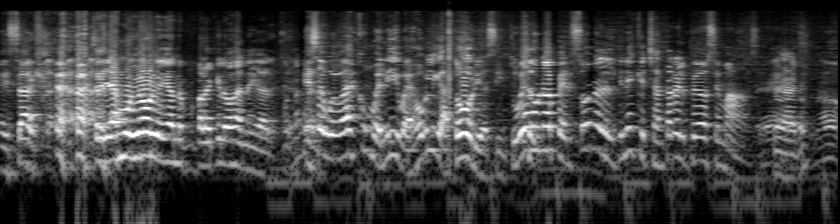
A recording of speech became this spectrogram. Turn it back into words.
Exacto. O sea, ya es muy obvio, ya no, ¿para qué lo vas a negar? Pues no. Esa huevada es como el IVA, es obligatorio. Si tú ves a una persona, le tienes que chantar el pedo hace más. Claro. No,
